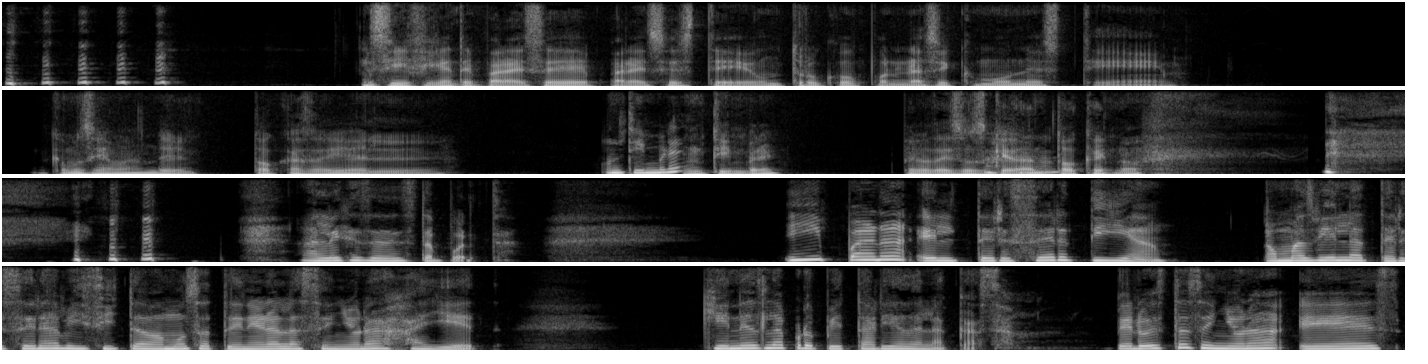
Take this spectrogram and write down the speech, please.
sí, fíjate, parece, parece este un truco poner así como un este. ¿Cómo se llama? Tocas ahí el. ¿Un timbre? Un timbre. Pero de esos que dan toque, ¿no? Aléjese de esta puerta. Y para el tercer día, o más bien la tercera visita, vamos a tener a la señora Hayet, quien es la propietaria de la casa. Pero esta señora es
